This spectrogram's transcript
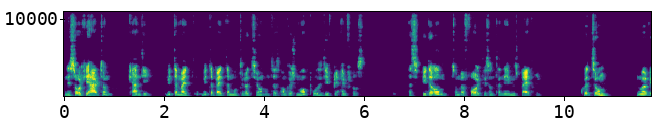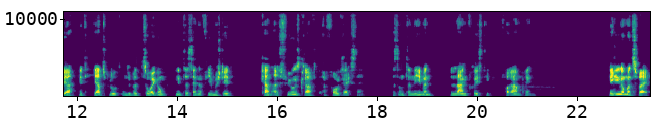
Eine solche Haltung kann die Mitarbeitermotivation und das Engagement positiv beeinflussen das wiederum zum Erfolg des Unternehmens beiträgt. Kurzum, nur wer mit Herzblut und Überzeugung hinter seiner Firma steht, kann als Führungskraft erfolgreich sein, das Unternehmen langfristig voranbringen. Regel Nummer zwei:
